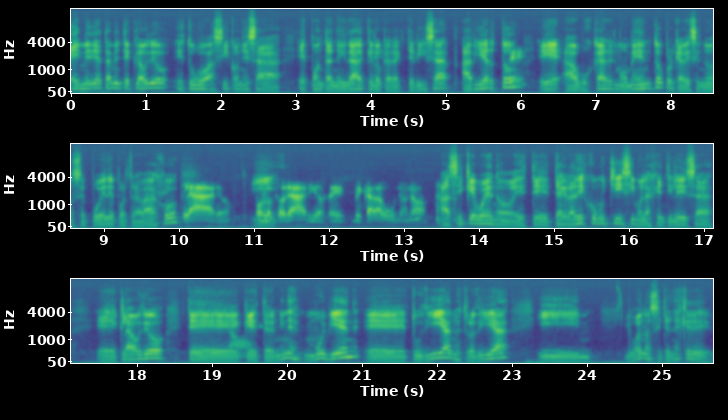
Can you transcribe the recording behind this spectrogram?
e inmediatamente Claudio estuvo así con esa espontaneidad que lo caracteriza, abierto eh, a buscar el momento, porque a veces no se puede por trabajo. Claro, por los horarios de, cada uno, ¿no? Así que bueno, este, te agradezco muchísimo la gentileza. Eh, Claudio, te, que termines muy bien eh, tu día, nuestro día, y, y bueno, si tenés que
